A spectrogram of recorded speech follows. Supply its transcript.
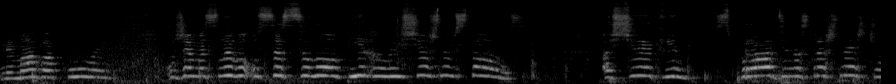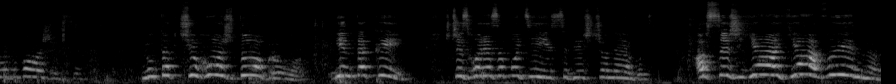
Нема вакули. Уже мисливо усе село обігали, і що ж нам сталося? А що як він справді на страшне, що одважився? Ну так чого ж доброго? Він такий, що згоря заподіє собі щонебудь. А все ж я, я винна.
